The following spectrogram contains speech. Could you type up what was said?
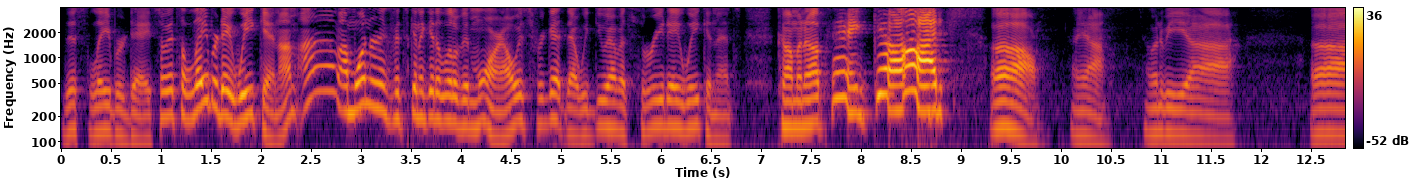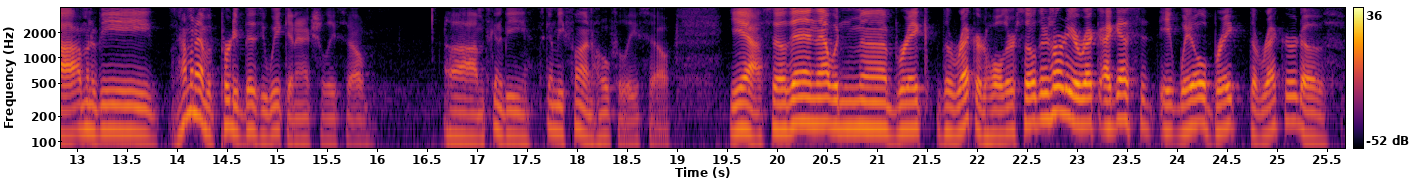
this Labor Day. So it's a Labor Day weekend. I'm I'm, I'm wondering if it's going to get a little bit more. I always forget that we do have a 3-day weekend that's coming up. Thank God. Oh, yeah. I'm going to be uh, uh, I'm going to be I'm going to have a pretty busy weekend actually, so um, it's going to be it's going to be fun hopefully. So yeah, so then that would uh, break the record holder. So there's already a record. I guess it, it, will break the record of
